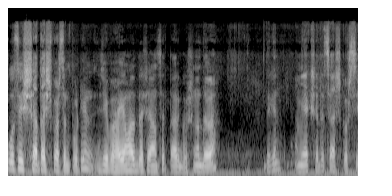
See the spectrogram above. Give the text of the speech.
পঁচিশ সাতাশ পার্সেন্ট প্রোটিন যে ভাই আমাদের দেশে আনছে, তার ঘোষণা দেওয়া। দেখেন, আমি একসাথে চাষ করছি।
